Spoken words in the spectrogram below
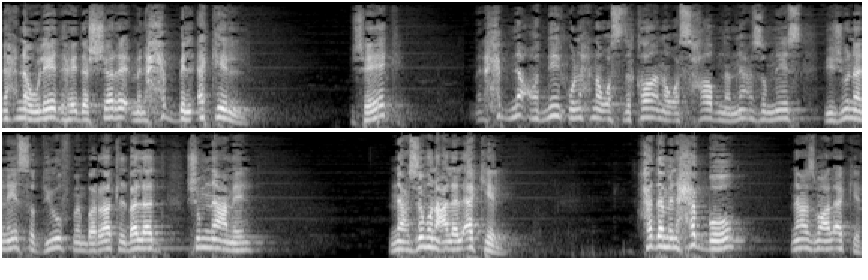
نحن أولاد هيدا الشرق منحب الأكل. مش هيك؟ بنحب نقعد ناكل نحن وأصدقائنا وأصحابنا بنعزم ناس بيجونا ناس ضيوف من برات البلد. شو بنعمل؟ بنعزمهم على الأكل. حدا بنحبه نعزمه على الأكل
